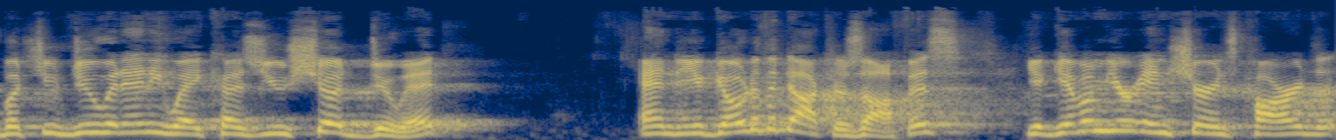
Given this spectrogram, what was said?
but you do it anyway because you should do it. And you go to the doctor's office you give them your insurance card,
